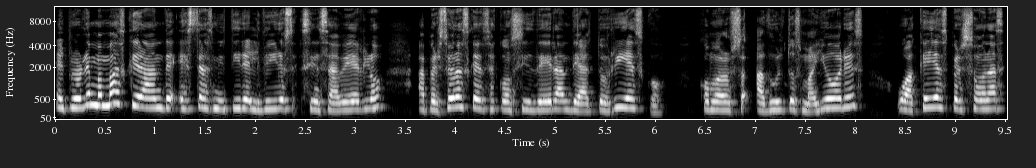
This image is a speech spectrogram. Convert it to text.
El problema más grande es transmitir el virus sin saberlo a personas que se consideran de alto riesgo, como los adultos mayores o aquellas personas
